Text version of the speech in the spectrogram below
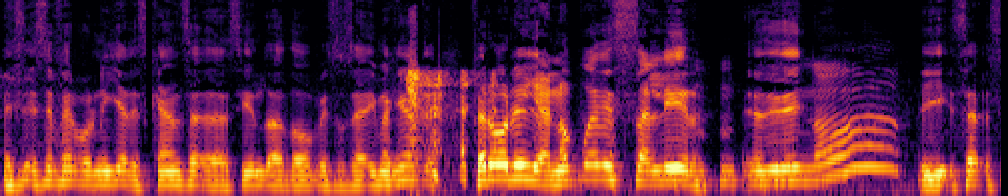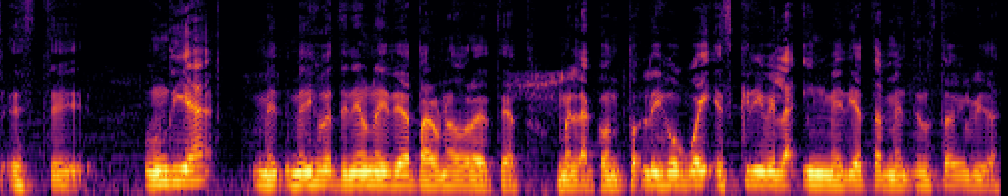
ese, ese Fer Bonilla descansa haciendo adobes, o sea, imagínate, Fer Bonilla, no puedes salir. Así de- No. Y este, un día me, me dijo que tenía una idea para una obra de teatro, me la contó, le digo, güey, escríbela inmediatamente, no te voy a olvidar.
